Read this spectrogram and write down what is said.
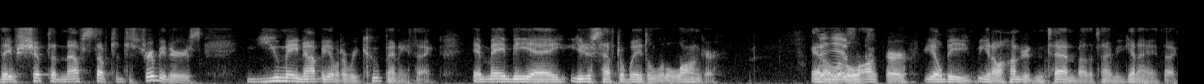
they've shipped enough stuff to distributors you may not be able to recoup anything. It may be a you just have to wait a little longer. And a little longer you'll be you know 110 by the time you get anything.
